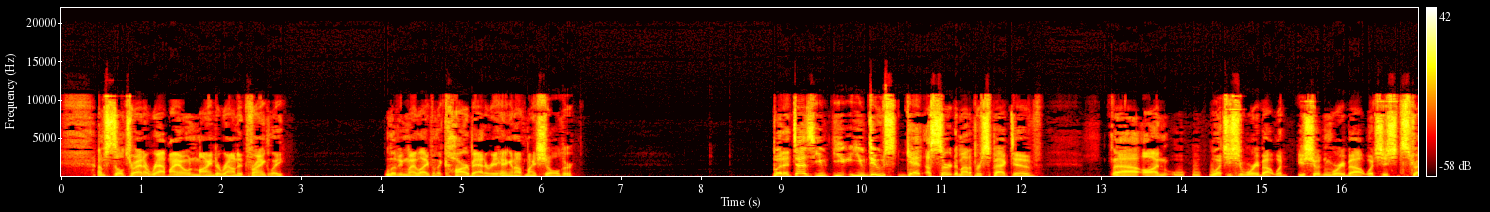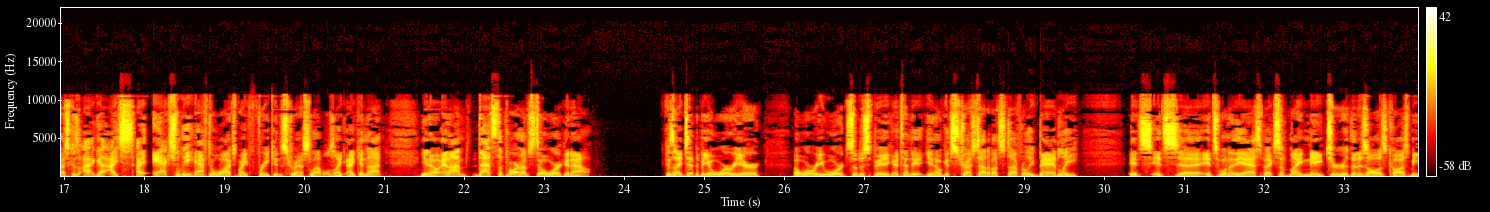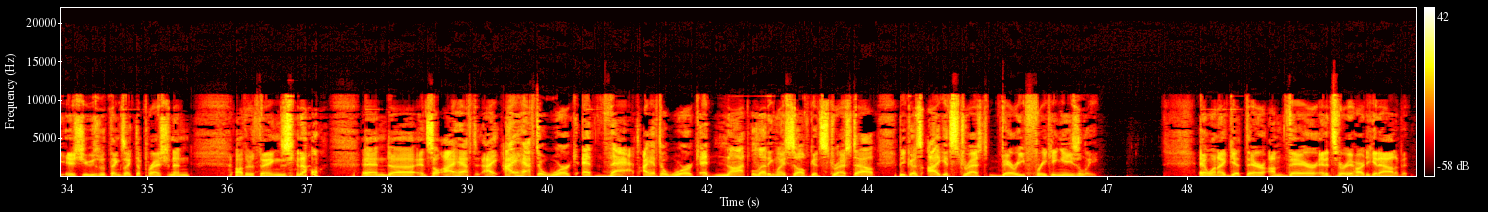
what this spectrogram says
I'm still trying to wrap my own mind around it. Frankly, living my life with a car battery hanging off my shoulder. But it does you you, you do get a certain amount of perspective uh, on what you should worry about, what you shouldn't worry about, what you should stress. Because I got, I, I actually have to watch my freaking stress levels. Like I cannot, you know, and I'm that's the part I'm still working out. Because I tend to be a worrier, a worry wart, so to speak. I tend to, you know, get stressed out about stuff really badly. It's it's uh, it's one of the aspects of my nature that has always caused me issues with things like depression and other things, you know and uh, and so I have to I, I have to work at that. I have to work at not letting myself get stressed out because I get stressed very freaking easily. And when I get there, I'm there, and it's very hard to get out of it.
